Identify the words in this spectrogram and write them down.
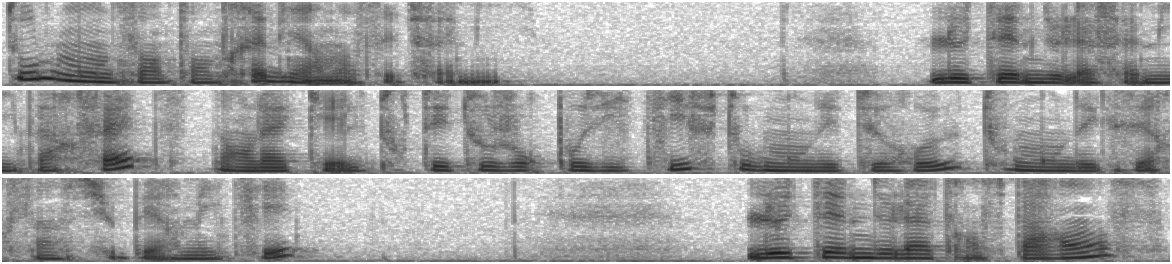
Tout le monde s'entend très bien dans cette famille. Le thème de la famille parfaite, dans laquelle tout est toujours positif, tout le monde est heureux, tout le monde exerce un super métier. Le thème de la transparence,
